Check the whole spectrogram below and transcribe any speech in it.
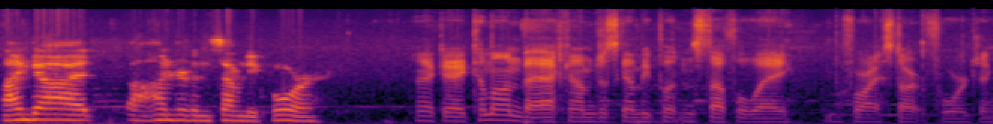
I got 174. Okay, come on back. I'm just gonna be putting stuff away before I start forging.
